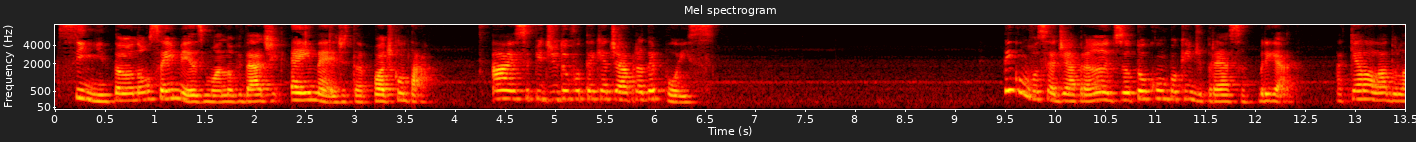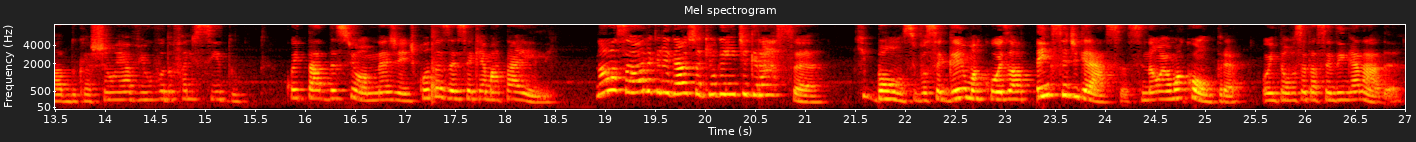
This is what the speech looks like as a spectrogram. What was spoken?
Sim, então eu não sei mesmo. A novidade é inédita. Pode contar. Ah, esse pedido eu vou ter que adiar para depois. Tem como você adiar para antes? Eu tô com um pouquinho de pressa. Obrigada. Aquela lá do lado do caixão é a viúva do falecido. Coitado desse homem, né, gente? Quantas vezes você quer matar ele? Nossa, olha que legal, isso aqui eu ganhei de graça. Que bom, se você ganha uma coisa, ela tem que ser de graça, senão é uma compra. Ou então você está sendo enganada.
